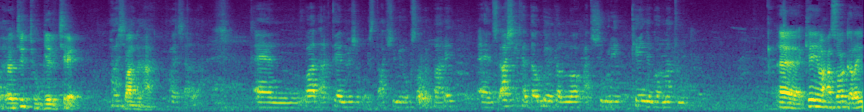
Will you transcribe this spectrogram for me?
Qaxootitu geli jire. Baan ahaa. waad aragteen meesha cabdishuguri ugu soo barbaaray su'aasha xigta haddaan u guda galno cabdishuguri kenya goormaa timid. Kenya waxaan soo galay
